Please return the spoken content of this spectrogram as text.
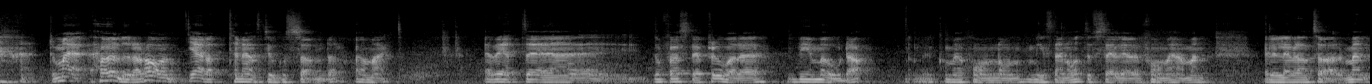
de här hörlurarna har en jävla tendens till att gå sönder har jag märkt. Jag vet eh, de första jag provade, Vimoda. Nu kommer jag få någon, minst en återförsäljare från mig här, men, eller leverantör. Men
